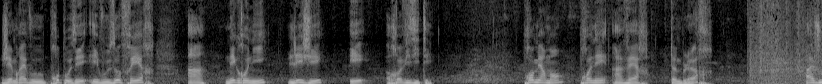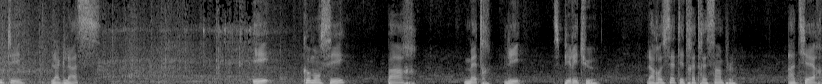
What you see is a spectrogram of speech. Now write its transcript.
J'aimerais vous proposer et vous offrir un Negroni léger et revisité. Premièrement, prenez un verre tumbler, ajoutez la glace et commencez par mettre les spiritueux. La recette est très très simple. Un tiers,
